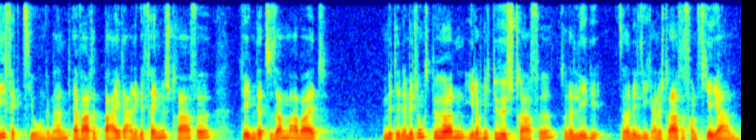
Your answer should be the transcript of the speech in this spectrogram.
Defektion genannt, erwartet beide eine Gefängnisstrafe wegen der Zusammenarbeit mit den Ermittlungsbehörden, jedoch nicht die Höchststrafe, sondern, lediglich eine Strafe von vier Jahren.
